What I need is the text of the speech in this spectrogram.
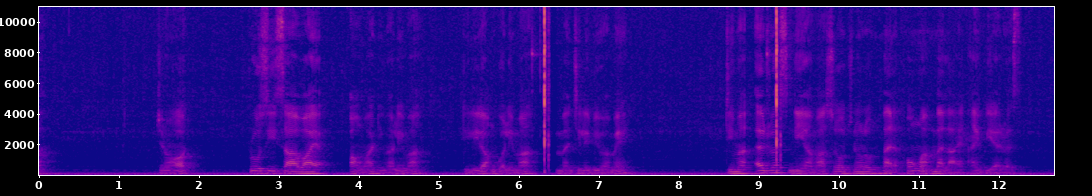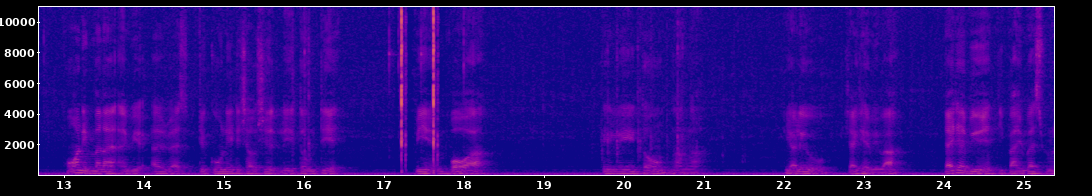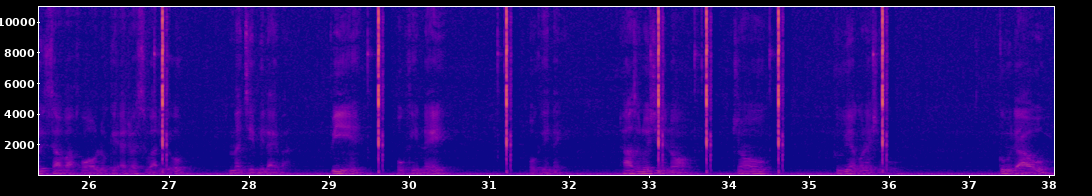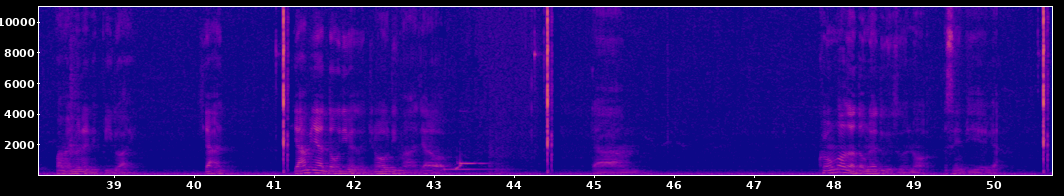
ကျွန်တော် proxy server ရဲ့အောက်မှာဒီမှာလေးမှာဒီလေးတော့အကွက်လေးမှာအမှန်ကြည့်လေးပြပါမယ်ဒီမှာ address နေရာမှာဆိုတော့ကျွန်တော်တို့မှတ်ဖုန်းမှာမှတ်လာတဲ့ IP address ဖုန်းကနေမှတ်လာတဲ့ IP address 19268431ပြီးရင်ပေါ့က 4355ဒီဟာလေးကိုရိုက်ခဲ့ပေးပါရိုက်ထည့်ပြီးရင်ဒီ bypass proxy server for local address ဆိုတာလေးကိုမှန်ကြည့်ပေးလိုက်ပါပြီးရင် okay နဲ့ okay နဲ့ဒါဆိုလို့ရှိရင်တော့ကျွန်တော်တို့ VPN connection ကိုကွန်ပျူတာကို Wi-Fi လွှင့်နေနေပြီးသွားပြီရရမရသုံးကြည့်မယ်ဆိုရင်ကျွန်တော်တို့ဒီမှာကျတော့ဒါ Chrome browser သုံးတဲ့သူတွေဆိုရင်တော့အဆင်ပြေရဗျ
